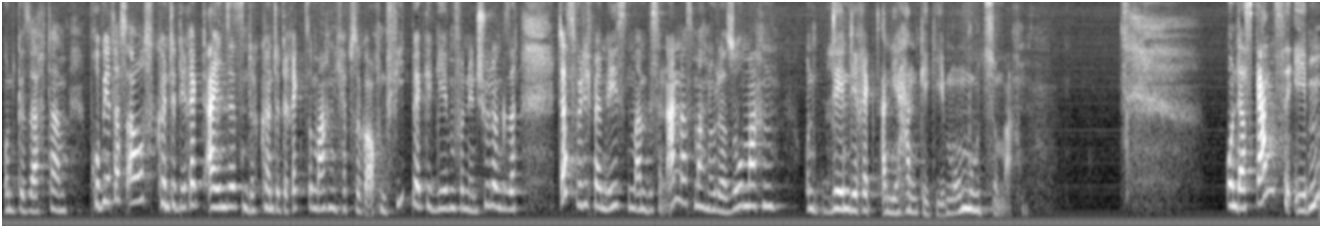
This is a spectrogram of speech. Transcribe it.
und gesagt haben, probiert das aus, könnt ihr direkt einsetzen, könnt ihr direkt so machen. Ich habe sogar auch ein Feedback gegeben von den Schülern gesagt, das würde ich beim nächsten Mal ein bisschen anders machen oder so machen und denen direkt an die Hand gegeben, um Mut zu machen. Und das Ganze eben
